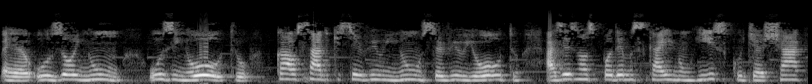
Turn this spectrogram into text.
é, usou em um, usa em outro, calçado que serviu em um, serviu em outro. Às vezes nós podemos cair num risco de achar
